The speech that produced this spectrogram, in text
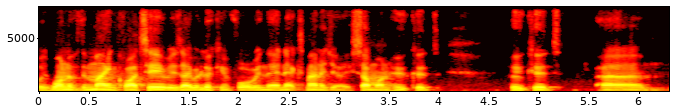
was one of the main criteria they were looking for in their next manager. Someone who could, who could, um,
